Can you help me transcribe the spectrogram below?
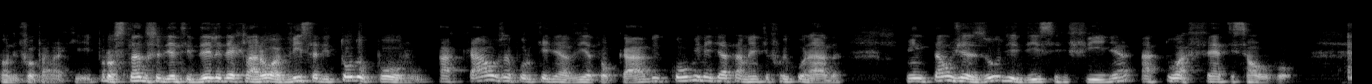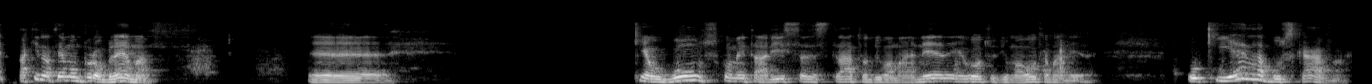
onde foi parar aqui? Prostando-se diante dele, declarou à vista de todo o povo a causa por que ele havia tocado e como imediatamente foi curada. Então Jesus lhe disse, filha, a tua fé te salvou. Aqui nós temos um problema é, que alguns comentaristas tratam de uma maneira e outros de uma outra maneira. O que ela buscava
